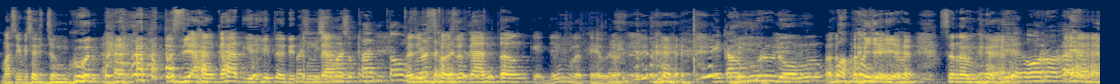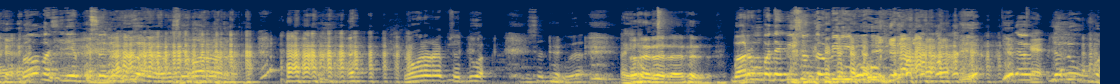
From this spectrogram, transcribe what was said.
masih bisa dijenggut, terus diangkat gitu-gitu, ditendang. Masih bisa masuk kantong, Masih bisa masuk kantong, kayak jenglot ya bro. Kayak kangguru dong. Oh, iya iya, serem ya. Iya, horor aja. Bawa masih di episode 2 ya, masih horor. Emang horor episode 2. Episode 2. Ayo. Udah, udah, udah. Baru 4 episode udah bingung. Iya. udah, Kayak- udah lupa.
